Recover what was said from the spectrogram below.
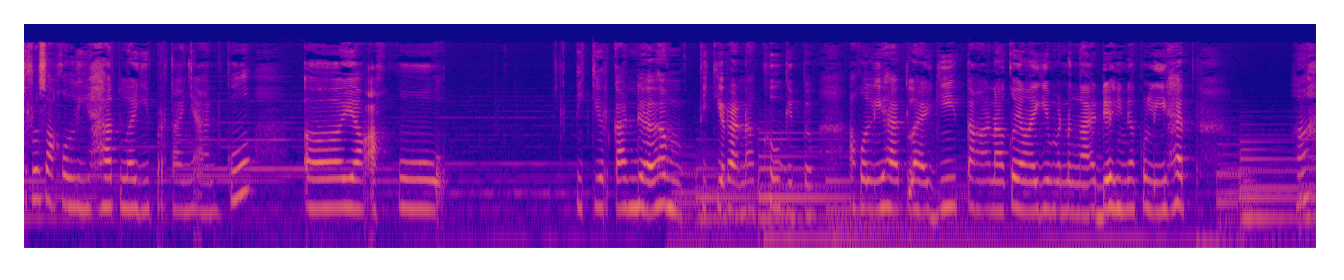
Terus aku lihat lagi pertanyaanku uh, yang aku pikirkan dalam pikiran aku gitu. Aku lihat lagi tangan aku yang lagi menengadah ini aku lihat hah?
